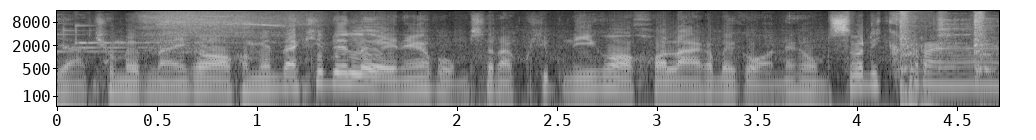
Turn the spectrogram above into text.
อยากชมแบบไหนก็คอมเมนต์ใต้คลิปได้เลยนะครับผมสำหรับคลิปนี้ก็ขอลากันไปก่อนนะครับผมสวัสดีครับ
